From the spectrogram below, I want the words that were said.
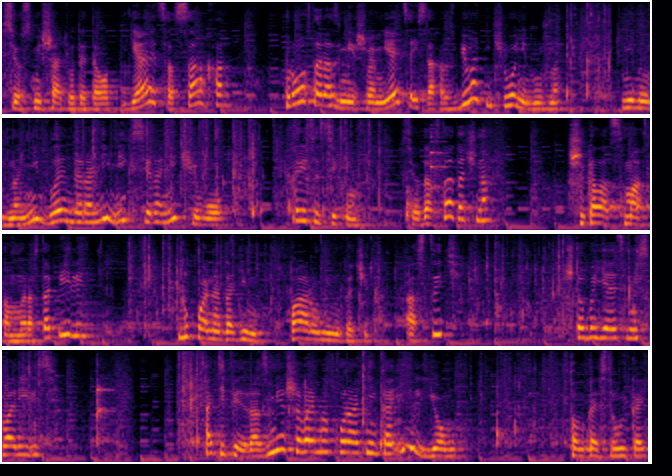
все смешать, вот это вот яйца, сахар, Просто размешиваем яйца и сахар. Взбивать ничего не нужно. Не нужно ни блендера, ни миксера, ничего. 30 секунд. Все, достаточно. Шоколад с маслом мы растопили. Буквально дадим пару минуточек остыть, чтобы яйца не сварились. А теперь размешиваем аккуратненько и льем тонкой струйкой.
